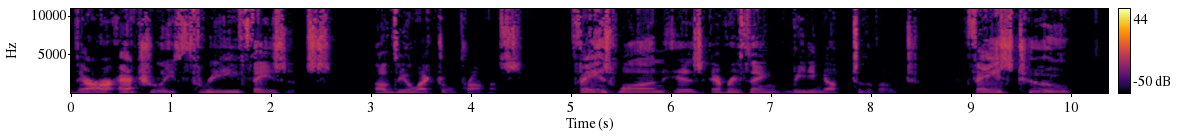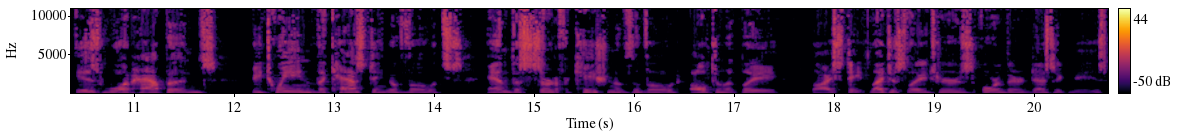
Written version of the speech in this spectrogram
there are actually three phases of the electoral promise. Phase one is everything leading up to the vote. Phase two is what happens between the casting of votes and the certification of the vote, ultimately by state legislatures or their designees.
